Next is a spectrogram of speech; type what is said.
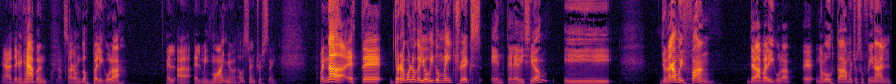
it didn't happen. Pues lanzaron dos películas el, el mismo año. That was interesting. Pues nada, este, yo recuerdo que yo vi The Matrix en televisión y yo no era muy fan de la película. Eh, no me gustaba mucho su final.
